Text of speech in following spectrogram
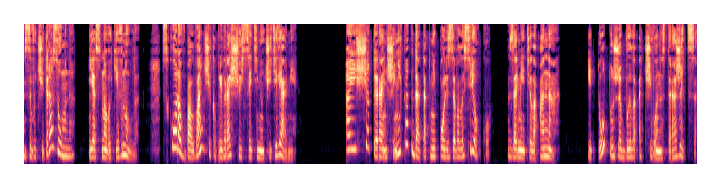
Звучит разумно. Я снова кивнула. Скоро в болванчика превращусь с этими учителями. А еще ты раньше никогда так не пользовалась Рёку, заметила она. И тут уже было от чего насторожиться.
